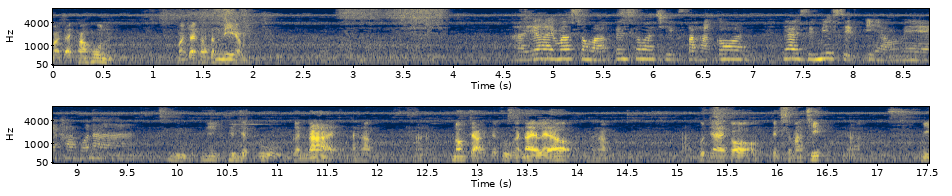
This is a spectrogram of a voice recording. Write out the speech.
มาจ่ายค่าหุ้น มาจ่ายค่าธรรมเนียมหายายมาสมัครเป็นสมาชิกสหกรณ์ ยายสิมีสิทธิ์เอียงแม่ค่ะหัวหน้านี่คือจะกู้เงินได้นะครับ นอกจากจะกู้เงินได้แล้วนะครับคุณยายก็เป็นสมาชิกมี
